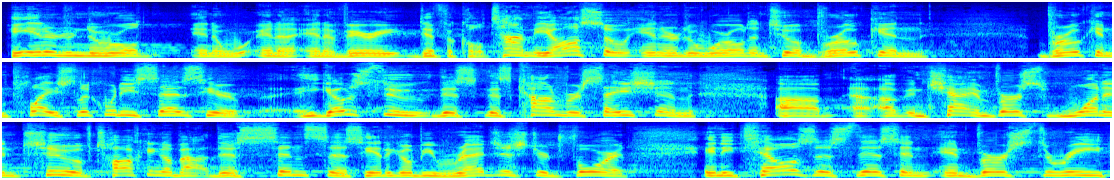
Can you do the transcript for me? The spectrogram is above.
He entered into the world in a, in a, in a very difficult time. He also entered the world into a broken broken place. Look what he says here. He goes through this, this conversation uh, of in, chat, in verse one and two of talking about this census. He had to go be registered for it. And he tells us this in, in verse three.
